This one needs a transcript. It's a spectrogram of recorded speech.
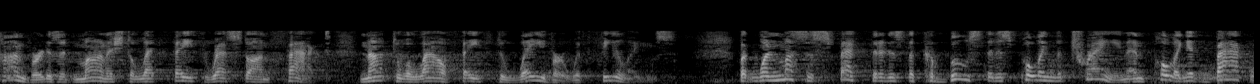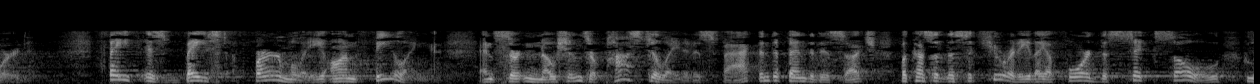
convert is admonished to let faith rest on fact, not to allow faith to waver with feelings but one must suspect that it is the caboose that is pulling the train and pulling it backward. Faith is based firmly on feeling, and certain notions are postulated as fact and defended as such because of the security they afford the sick soul who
